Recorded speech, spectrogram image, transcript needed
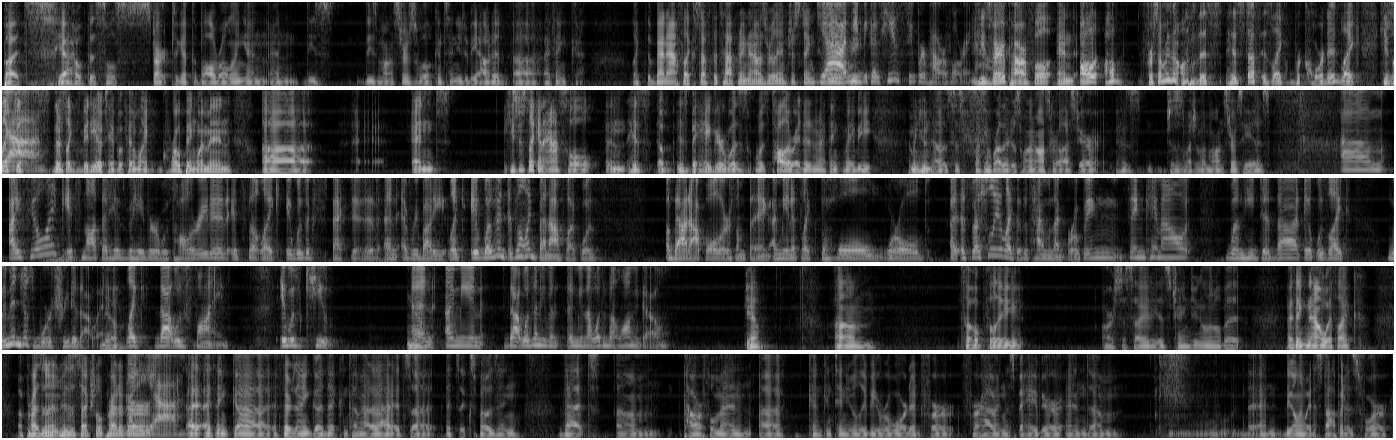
but yeah, I hope this will start to get the ball rolling, and and these these monsters will continue to be outed. Uh, I think like the Ben Affleck stuff that's happening now is really interesting to me. Yeah, I mean because he's super powerful right now. he's very powerful and all all for some reason all of this his stuff is like recorded like he's like Yeah. just there's like videotape of him like groping women uh and he's just like an asshole and his uh, his behavior was was tolerated and i think maybe i mean who knows his fucking brother just won an oscar last year who's just as much of a monster as he is Um, I feel like it's not that his behavior was tolerated. It's that like it was expected and everybody like it wasn't it's not like Ben Affleck was a bad apple or something. I mean, it's like the whole world especially like at the time when that groping thing came out when he did that, it was like women just were treated that way. Yeah. Like that was fine. It was cute. Yeah. And I mean, that wasn't even I mean, that wasn't that long ago. Yeah. Um so hopefully our society is changing a little bit. I think now with like a president who's a sexual predator, Uh, yeah. I, I think uh, if there's any good that can come out of that, it's uh, it's exposing that um, powerful men uh, can continually be rewarded for for having this behavior, and um, the, and the only way to stop it is for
